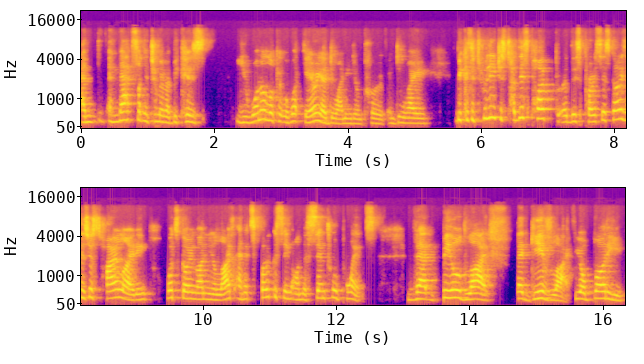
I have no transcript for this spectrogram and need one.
And, and that's something to remember because you want to look at well, what area do I need to improve? And do I, because it's really just this, part, this process, guys, is just highlighting what's going on in your life and it's focusing on the central points that build life, that give life, your body,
